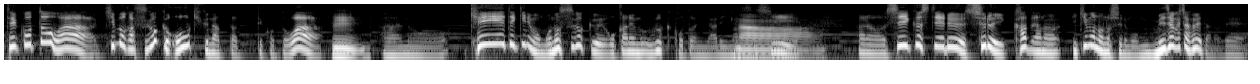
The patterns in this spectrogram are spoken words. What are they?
てことは規模がすごく大きくなったってことはうんあの経営的にもものすごくお金も動くことになりますしああの飼育している種類かあの生き物の種類もめちゃくちゃ増えたので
